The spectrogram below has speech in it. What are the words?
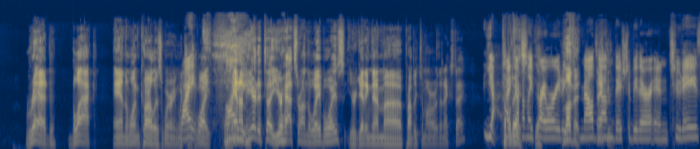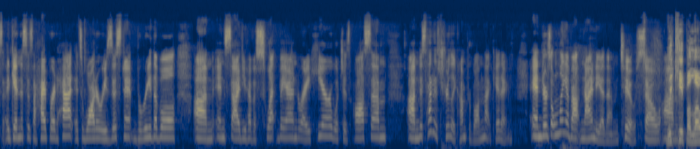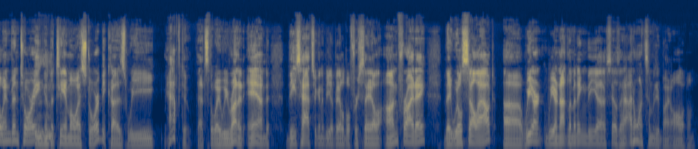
red, black, and the one Carla's wearing, which is White. white. White. And I'm here to tell you, your hats are on the way, boys. You're getting them uh, probably tomorrow or the next day. Yeah, Couple I days, definitely yeah. priority Love it. mailed Thank them. you. They should be there in two days. Again, this is a hybrid hat. It's water resistant, breathable. Um, inside, you have a sweatband right here, which is awesome. Um, this hat is truly comfortable. I'm not kidding. And there's only about 90 of them too. So um, we keep a low inventory Mm-hmm. in the TMOS store because we have to. That's the way we run it. And these hats are going to be available for sale on Friday. They will sell out. Uh, we aren't. We are not limiting the uh, sales. I don't want somebody to buy all of them.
